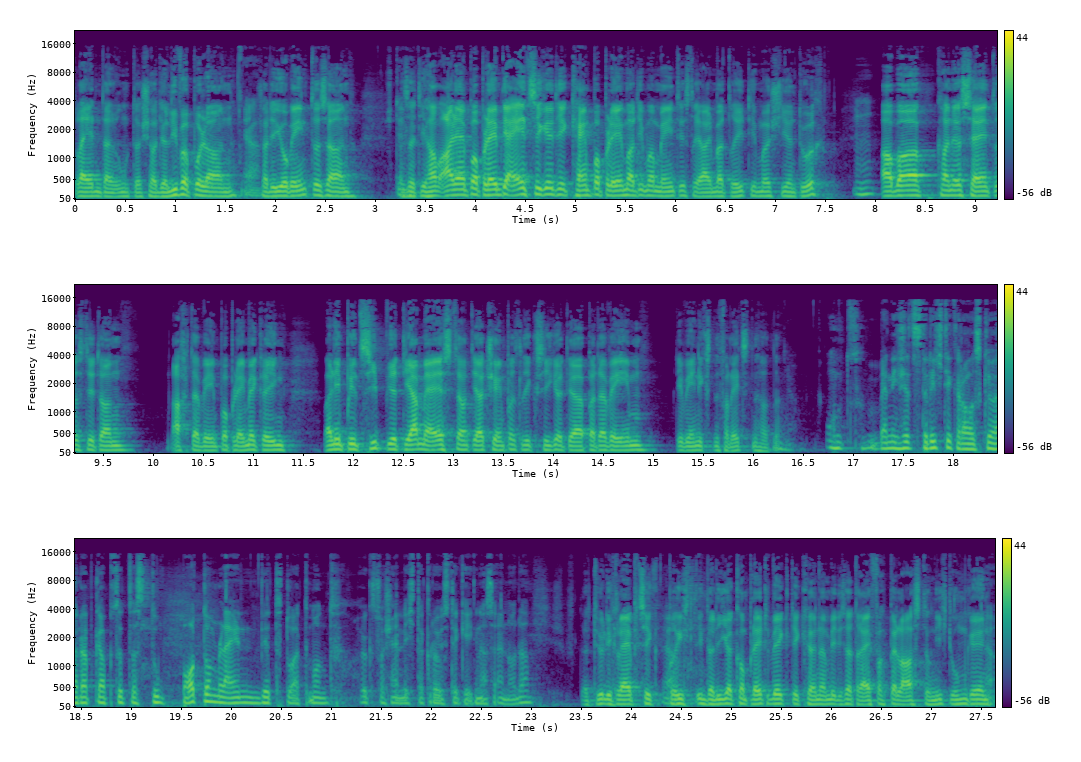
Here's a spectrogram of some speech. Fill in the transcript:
leiden darunter. Schau dir Liverpool an, ja. schau dir Juventus an. Stimmt. Also die haben alle ein Problem. Die einzige, die kein Problem hat im Moment, ist Real Madrid, die marschieren durch. Mhm. Aber kann ja sein, dass die dann nach der WM Probleme kriegen, weil im Prinzip wird der Meister und der Champions League Sieger, der bei der WM die wenigsten Verletzten hat. Ne? Und wenn ich jetzt richtig rausgehört habe, glaubst du, dass du Bottomline wird Dortmund höchstwahrscheinlich der größte Gegner sein, oder? Natürlich, Leipzig ja. bricht in der Liga komplett weg, die können mit dieser Dreifachbelastung nicht umgehen. Ja.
